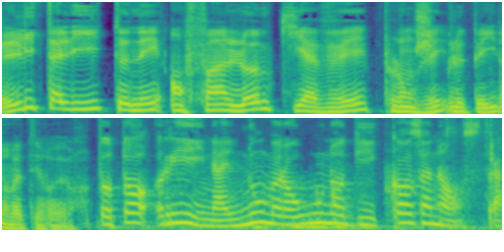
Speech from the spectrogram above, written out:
L'Italie tenait enfin l'homme qui avait plongé le pays dans la terreur. Totò Riina, il numero uno di Cosa Nostra.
